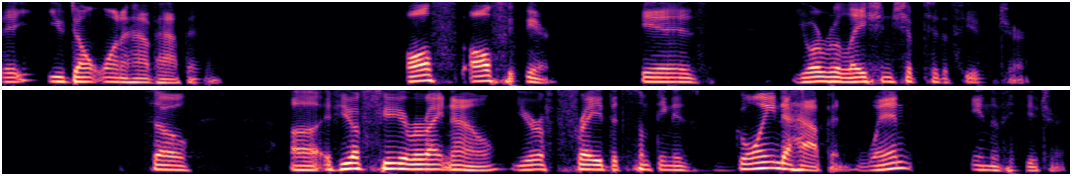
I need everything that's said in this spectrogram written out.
that you don't want to have happen. All, all fear is your relationship to the future. So, uh, if you have fear right now, you're afraid that something is going to happen. When? In the future.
